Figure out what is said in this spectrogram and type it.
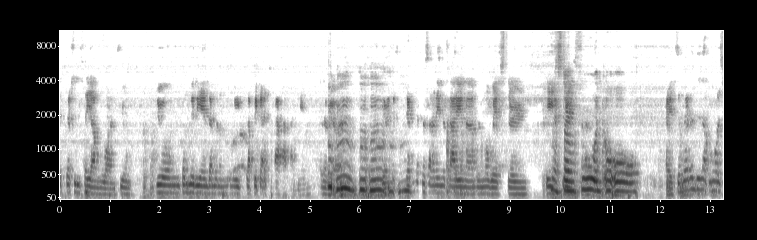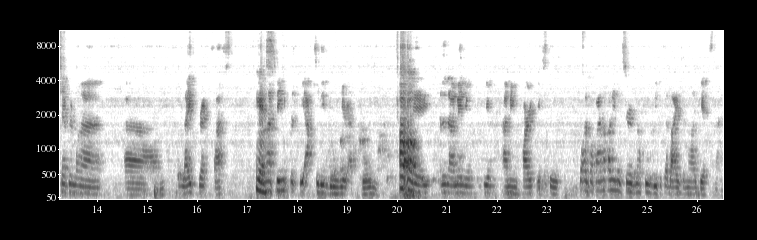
especially sa young ones, yung yung pag merienda mo ng may kape ka at saka kakanin. Alam mo yun? Mm-mm. Kasi nasanay na tayo na mga western pastries. Western food, oo. Right. So, meron din ako mga, syempre, mga um, light breakfast. Yes. Mga things that we actually do here at home. Oo. Kasi, ano namin, yung, yung aming heart is to, so, ano, paano kami mag-serve ng food dito sa bahay sa mga guests namin.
